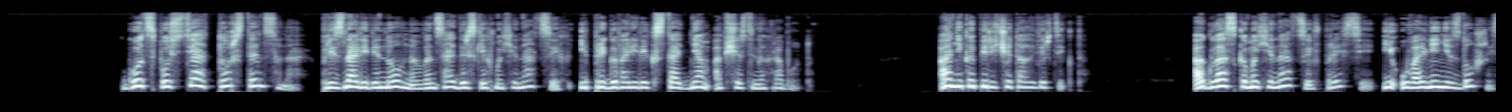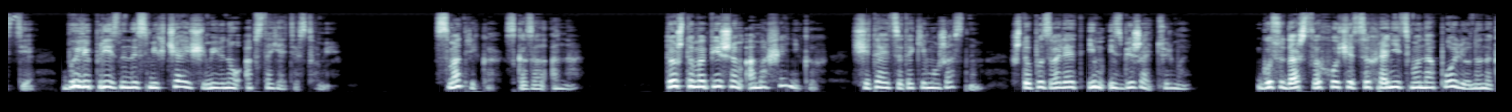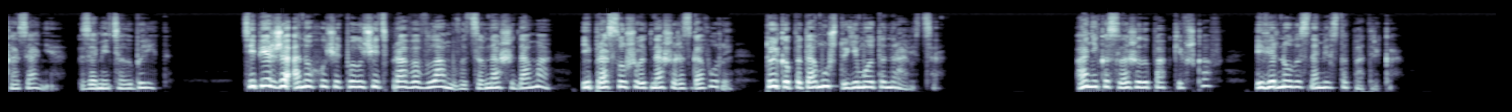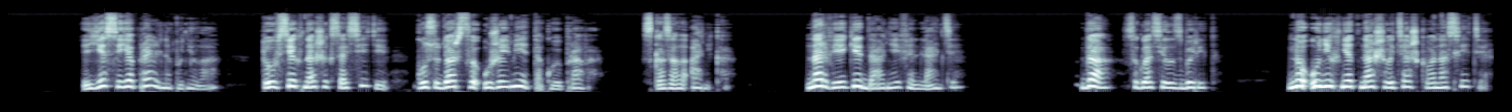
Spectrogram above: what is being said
Год спустя Тор Стенсона признали виновным в инсайдерских махинациях и приговорили к ста дням общественных работ. Аника перечитала вердикт. Огласка махинаций в прессе и увольнение с должности были признаны смягчающими вину обстоятельствами. «Смотри-ка», — сказала она, — «то, что мы пишем о мошенниках, считается таким ужасным, что позволяет им избежать тюрьмы. Государство хочет сохранить монополию на наказание», — заметил Брит. «Теперь же оно хочет получить право вламываться в наши дома и прослушивать наши разговоры только потому, что ему это нравится». Аника сложила папки в шкаф и вернулась на место Патрика. «Если я правильно поняла, то у всех наших соседей государство уже имеет такое право», — сказала Аника. «Норвегия, Дания, Финляндия». «Да», — согласилась Берит, — «но у них нет нашего тяжкого наследия.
